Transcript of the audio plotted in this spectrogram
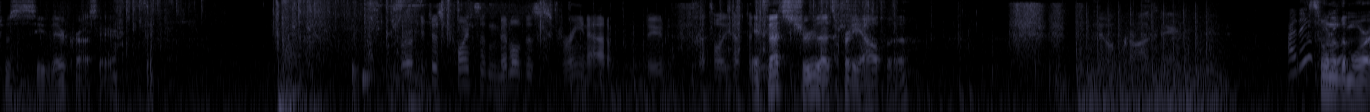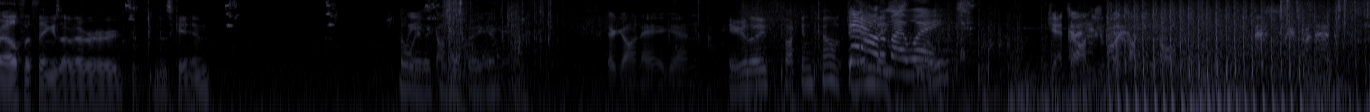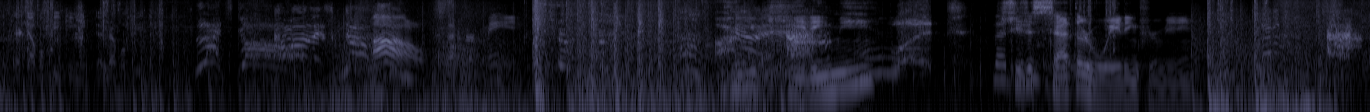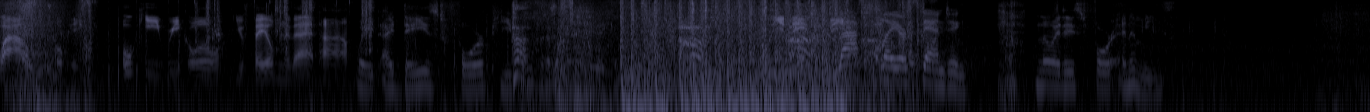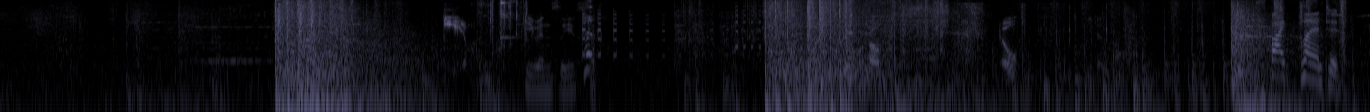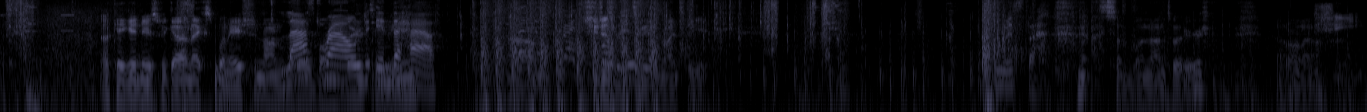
You're supposed to see their crosshair. Bro, he just points in the middle of the screen at him, dude. That's all you have to If do. that's true, that's pretty alpha. No crosshair. Are they It's one of the more alpha things I've ever heard in this game. There's no way they come don't this way again. They're going A again. Here they fucking come. Get and out they of my way. Jett's on you, Jett's on you with all. They're double peeking me. They're double peeking. Let's go! Come on, let's go! Ow! That hurt me. Are you kidding me? That She just sat there waiting for me. Wow. Okay. Okay, recoil. You failed me that time. Wait, I dazed four people, but apparently they can. Well, you dazed me. Last player standing. No, I dazed four enemies. Wins these. Oh. Nope. He does not. Spike planted. Okay, good news. We got an explanation on Last round Player in the half. Um, she just retweeted my tweet. Who is that? Someone on Twitter. I don't know. She.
